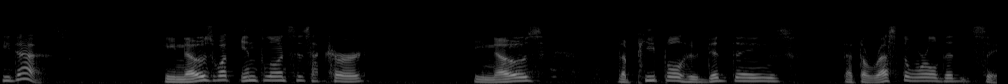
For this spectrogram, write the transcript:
He does. He knows what influences occurred. He knows the people who did things that the rest of the world didn't see.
